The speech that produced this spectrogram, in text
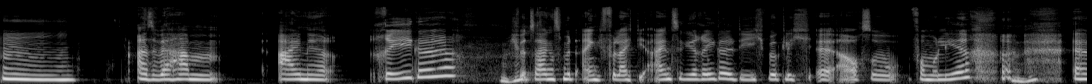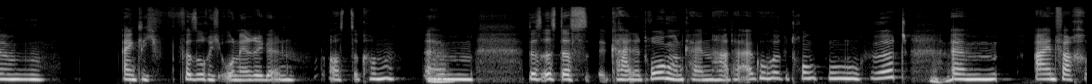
Mm, also wir haben eine Regel, Mhm. Ich würde sagen, es ist mit eigentlich vielleicht die einzige Regel, die ich wirklich äh, auch so formuliere. Mhm. ähm, eigentlich versuche ich ohne Regeln auszukommen. Mhm. Ähm, das ist, dass keine Drogen und kein harter Alkohol getrunken wird. Mhm. Ähm, einfach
